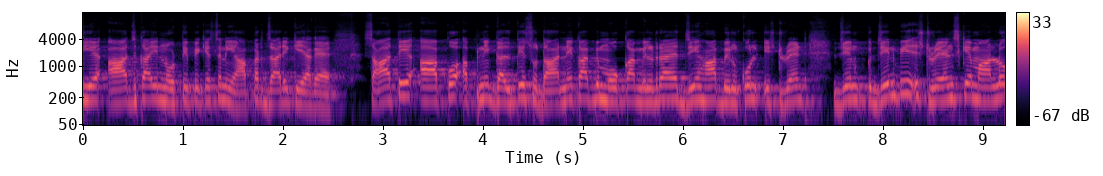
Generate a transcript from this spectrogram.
ये आज का ही नोटिफिकेशन नोटिफिकेशन यहाँ पर जारी किया गया है। साथ ही आपको अपनी गलती सुधारने का भी मौका मिल रहा है। जी हाँ बिल्कुल स्टूडेंट जिन जिन भी स्टूडेंट्स के मान लो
